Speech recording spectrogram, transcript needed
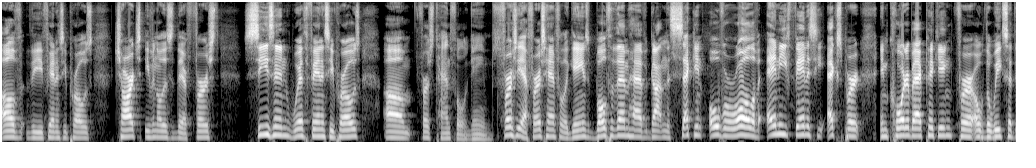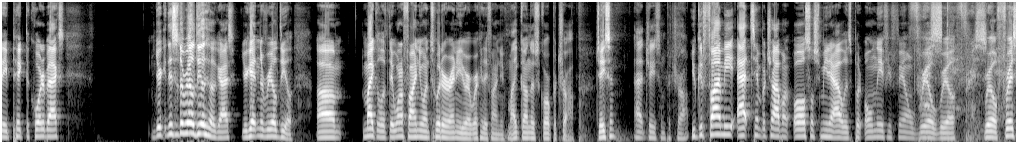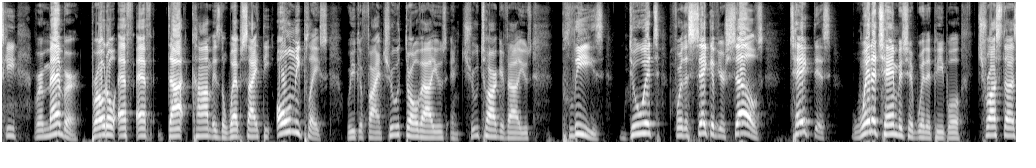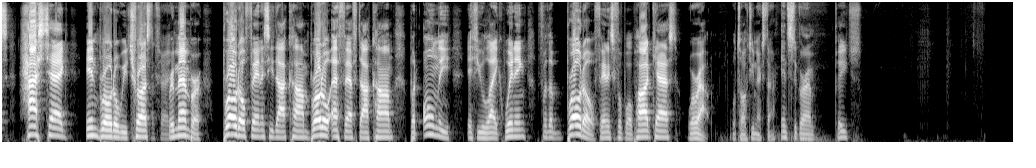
of the Fantasy Pros charts, even though this is their first season with Fantasy Pros. Um, First handful of games. first, yeah, first handful of games. Both of them have gotten the second overall of any fantasy expert in quarterback picking for oh, the weeks that they picked the quarterbacks. You're, this is the real deal here, guys. You're getting the real deal. Um, Michael, if they want to find you on Twitter or anywhere, where can they find you? Mike underscore Petrop. Jason? at Jason Petrop. You could find me at Timber Chop on all social media outlets, but only if you're feeling real, real, real frisky. Remember, BrodoFF.com is the website, the only place where you can find true throw values and true target values. Please do it for the sake of yourselves. Take this, win a championship with it, people. Trust us. Hashtag in Brodo we trust. right. Remember, BrodoFantasy.com, BrodoFF.com, but only if you like winning. For the Brodo Fantasy Football Podcast, we're out. We'll talk to you next time. Instagram. Peace.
